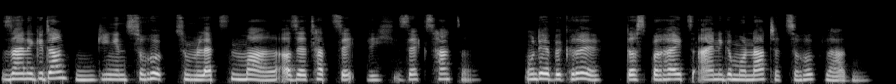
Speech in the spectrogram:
Seine Gedanken gingen zurück zum letzten Mal, als er tatsächlich Sex hatte, und er begriff, dass bereits einige Monate zurücklagen.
